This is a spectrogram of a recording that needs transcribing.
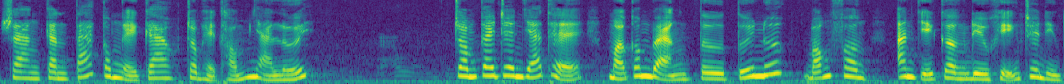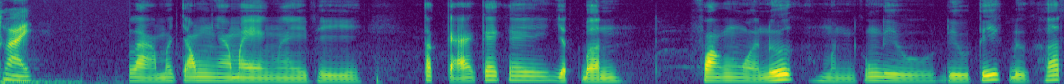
sang canh tác công nghệ cao trong hệ thống nhà lưới. Trồng cây trên giá thể, mọi công đoạn từ tưới nước, bón phân, anh chỉ cần điều khiển trên điện thoại. Làm ở trong nhà màng này thì tất cả các cái dịch bệnh, phân và nước mình cũng đều điều tiết được hết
